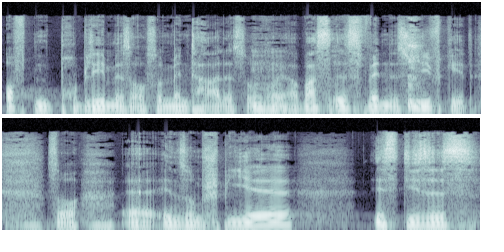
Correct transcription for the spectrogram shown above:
oft ein Problem ist, auch so ein mentales. So, mhm. ja, was ist, wenn es schief geht? So, äh, in so einem Spiel ist dieses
